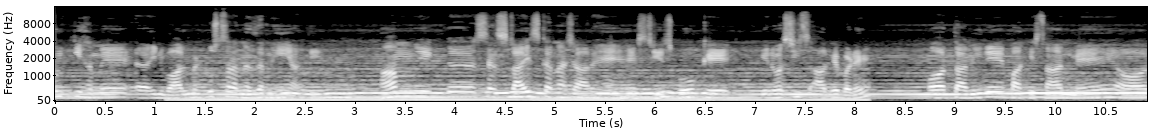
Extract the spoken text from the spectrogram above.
उनकी हमें इन्वालमेंट उस तरह नज़र नहीं आती। हम एक सेंसटाइज करना चाह रहे हैं इस चीज़ को कि यूनिवर्सिटीज़ आगे बढ़ें और तमीर पाकिस्तान में और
